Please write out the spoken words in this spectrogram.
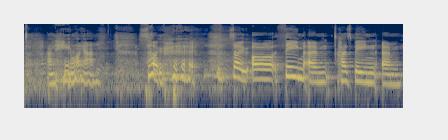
and here I am. So, so our theme um, has been um,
